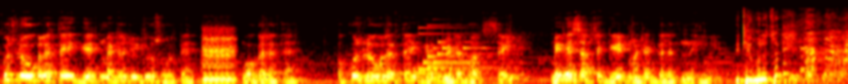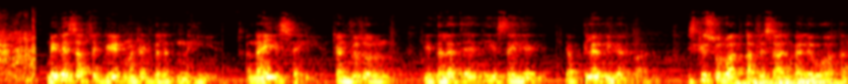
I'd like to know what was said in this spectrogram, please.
कुछ लोगों को लगता है कि ग्रेट मेथड जो यूज़ होते हैं वो गलत है और कुछ लोगों को लगता है ग्रेट मेथड बहुत सही है। मेरे हिसाब से ग्रेट मेथड गलत नहीं है। क्या बोला तूने? मेरे हिसाब से ग्रेट मेथड गलत नहीं है ना ही ये सही है। कंफ्यूज हो रहे हो ना? ये गलत है कि ये सही है या आप क्लियर नहीं कर पा रहे इसकी शुरुआत काफ़ी साल पहले हुआ था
